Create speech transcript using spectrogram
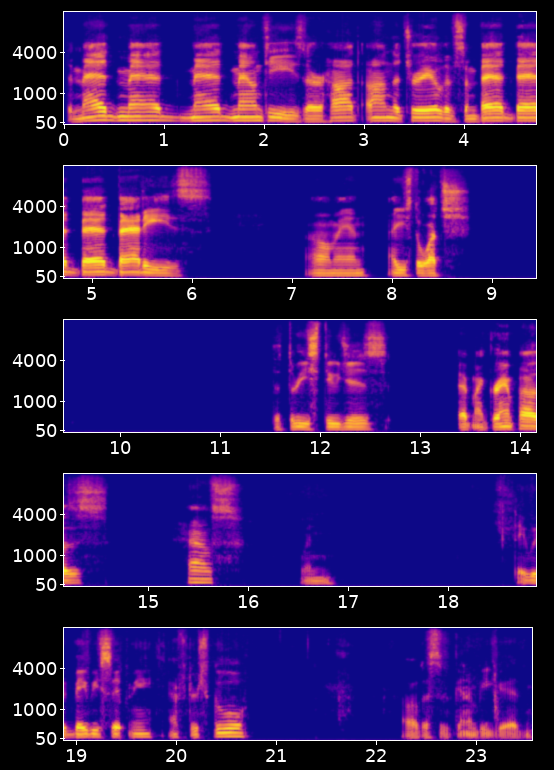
The Mad Mad Mad Mounties are hot on the trail of some bad bad bad baddies. Oh man, I used to watch the Three Stooges at my grandpa's house when they would babysit me after school. Oh, this is going to be good.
